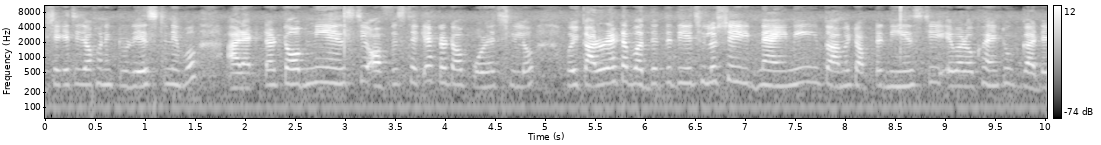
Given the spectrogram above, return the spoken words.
এসে গেছি যখন একটু রেস্ট নেব। আর একটা টব নিয়ে এসেছি অফিস থেকে একটা টপ পড়েছিল। ওই কারোর একটা বার্থডেতে দিয়েছিল, সেই নেয়নি। তো আমি টবটা নিয়ে এসেছি। এবার ওখানে একটু গার্ডে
